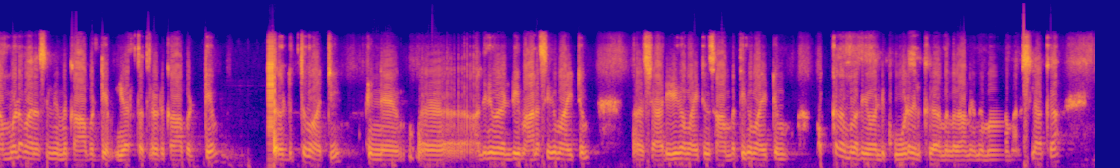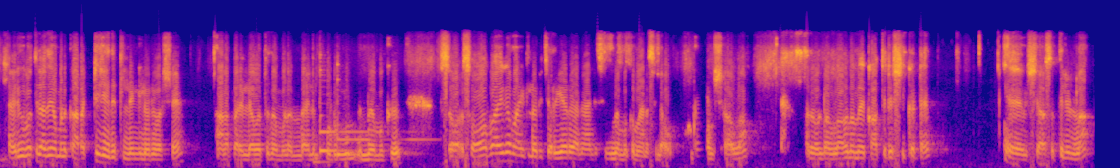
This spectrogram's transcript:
നമ്മുടെ മനസ്സിൽ നിന്ന് കാപട്യം ഈ അർത്ഥത്തിലൊരു കാപട്യം എടുത്തു മാറ്റി പിന്നെ അതിനുവേണ്ടി മാനസികമായിട്ടും ശാരീരികമായിട്ടും സാമ്പത്തികമായിട്ടും ഒക്കെ നമ്മൾ അതിനുവേണ്ടി കൂടെ നിൽക്കുക എന്നുള്ളതാണ് നമ്മൾ മനസ്സിലാക്കുക. ആ രൂപത്തിൽ അത് നമ്മൾ കറക്റ്റ് ചെയ്തിട്ടില്ലെങ്കിൽ ഒരു പക്ഷേ നാളെ പരലോകത്ത് നമ്മൾ എന്തായാലും തുടങ്ങും എന്ന് നമുക്ക് സ്വാഭാവികമായിട്ടുള്ള ഒരു ചെറിയൊരു അനാലിസിസ് നമുക്ക് മനസ്സിലാവും. അതുകൊണ്ട് അള്ളാഹു നമ്മെ കാത്തുരക്ഷിക്കട്ടെ. വിശ്വാസത്തിലുള്ള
